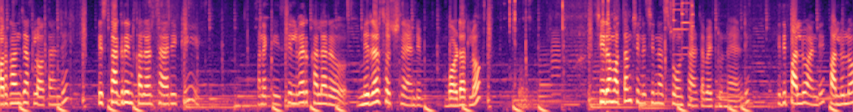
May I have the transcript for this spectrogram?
ఆర్గాంజా క్లాత్ అండి. పిస్తా గ్రీన్ కలర్ శారీకి మనకి సిల్వర్ కలర్ మిర్రర్స్ వచ్చినాయండి బార్డర్లో. చీర మొత్తం చిన్న చిన్న స్టోన్స్ అంట పెట్టి ఉన్నాయండి ఇది పళ్ళు అండి. పళ్ళులో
